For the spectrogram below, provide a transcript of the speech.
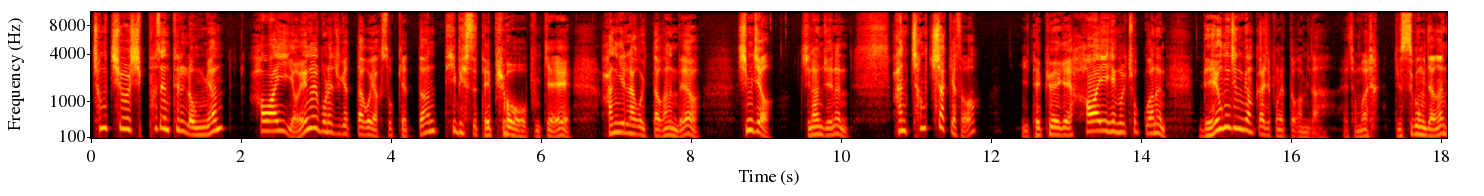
청취율 10%를 넘으면 하와이 여행을 보내주겠다고 약속했던 TBS 대표 분께 항의를 하고 있다고 하는데요. 심지어 지난주에는 한 청취자께서 이 대표에게 하와이 행을 촉구하는 내용 증명까지 보냈다고 합니다. 예, 정말 뉴스 공장은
